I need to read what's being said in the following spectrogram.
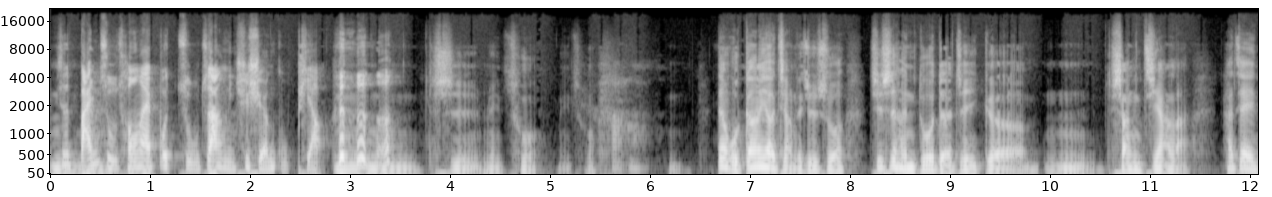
是就是版主从来不主张你去选股票，嗯，是没错没错，好。但我刚刚要讲的就是说，其实很多的这个嗯商家啦，他在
